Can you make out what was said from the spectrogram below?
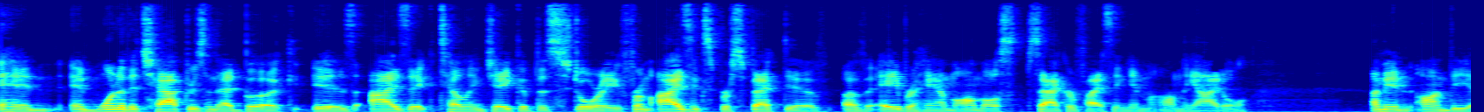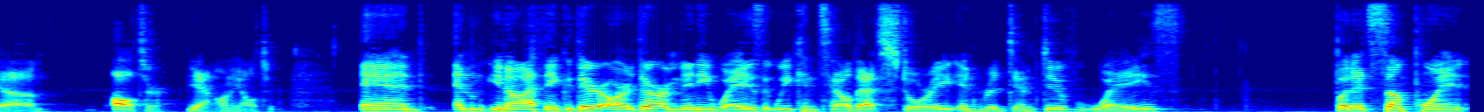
and and one of the chapters in that book is Isaac telling Jacob the story from Isaac's perspective of Abraham almost sacrificing him on the idol. I mean, on the uh, altar. Yeah, on the altar. And and you know, I think there are there are many ways that we can tell that story in redemptive ways. But at some point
